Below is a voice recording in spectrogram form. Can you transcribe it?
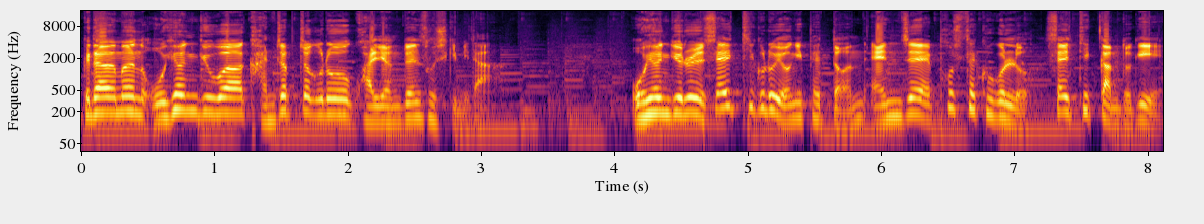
그 다음은 오현규와 간접적으로 관련된 소식입니다. 오현규를 셀틱으로 영입했던 엔제 포스테코글루 셀틱 감독이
